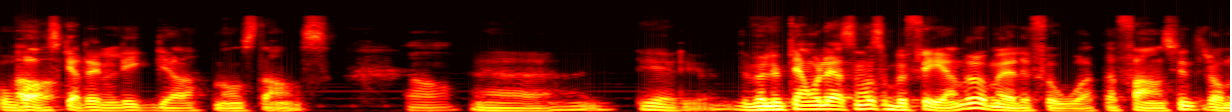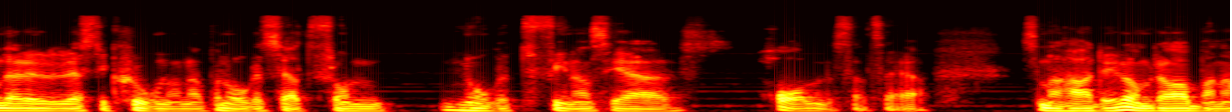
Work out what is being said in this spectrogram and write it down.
Och var Ja. ska den ligga någonstans? Ja. Eh, Det är det ju. Det var kanske det som var så befriande med LFO, att det fanns ju inte de där restriktionerna på något sätt från något finansiärt håll, så att säga, som man hade i de ramarna.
